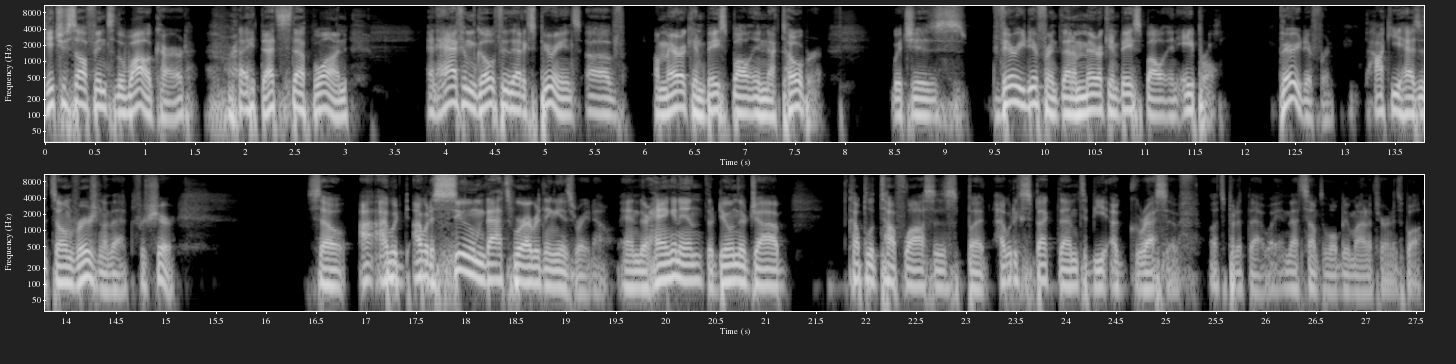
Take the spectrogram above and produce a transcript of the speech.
get yourself into the wild card, right? That's step one. And have him go through that experience of American baseball in October, which is very different than American baseball in April. Very different. Hockey has its own version of that for sure. So I, I would I would assume that's where everything is right now. And they're hanging in, they're doing their job couple of tough losses, but I would expect them to be aggressive. Let's put it that way. And that's something we'll be monitoring as well.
